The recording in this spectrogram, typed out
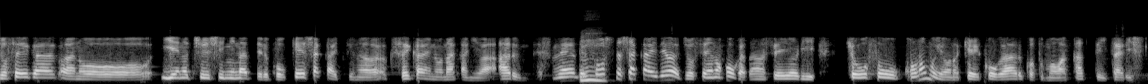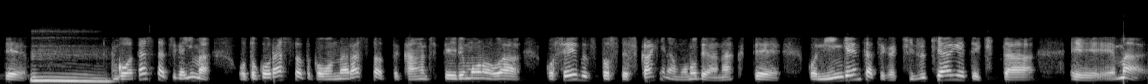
女性があの家の中心になっている母系社会っていうのは世界の中にはあるんですね。で、そうした社会では女性の方が男性より競争を好むような傾向があることも分かっていたりして、こう私たちが今男らしさとか女らしさって感じているものはこう生物として不可避なものではなくてこう人間たちが築き上げてきたえー、まあ、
